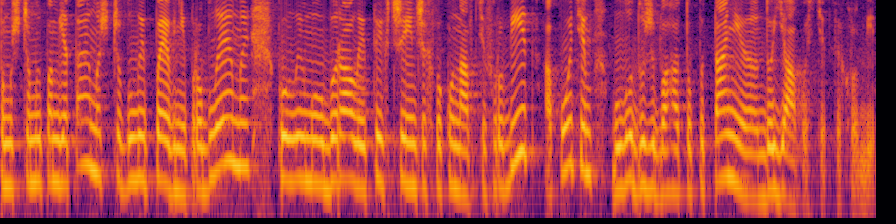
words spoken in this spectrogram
Тому що ми пам'ятаємо, що були певні проблеми, коли ми обирали тих чи інших виконавців робіт, а потім було дуже багато питань до якості цих робіт.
